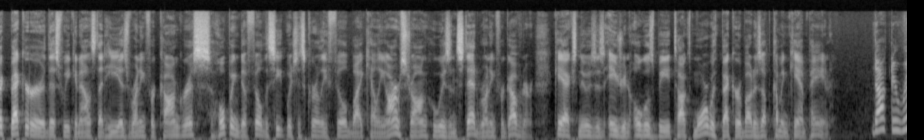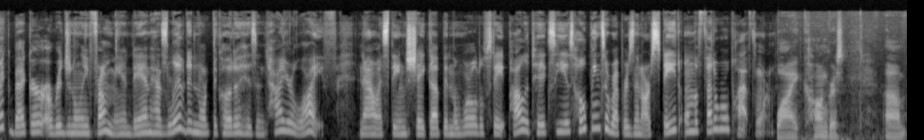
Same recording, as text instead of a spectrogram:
Rick Becker this week announced that he is running for Congress, hoping to fill the seat which is currently filled by Kelly Armstrong, who is instead running for governor. KX News' Adrian Oglesby talked more with Becker about his upcoming campaign. Dr. Rick Becker, originally from Mandan, has lived in North Dakota his entire life. Now, as things shake up in the world of state politics, he is hoping to represent our state on the federal platform. Why Congress? Um,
